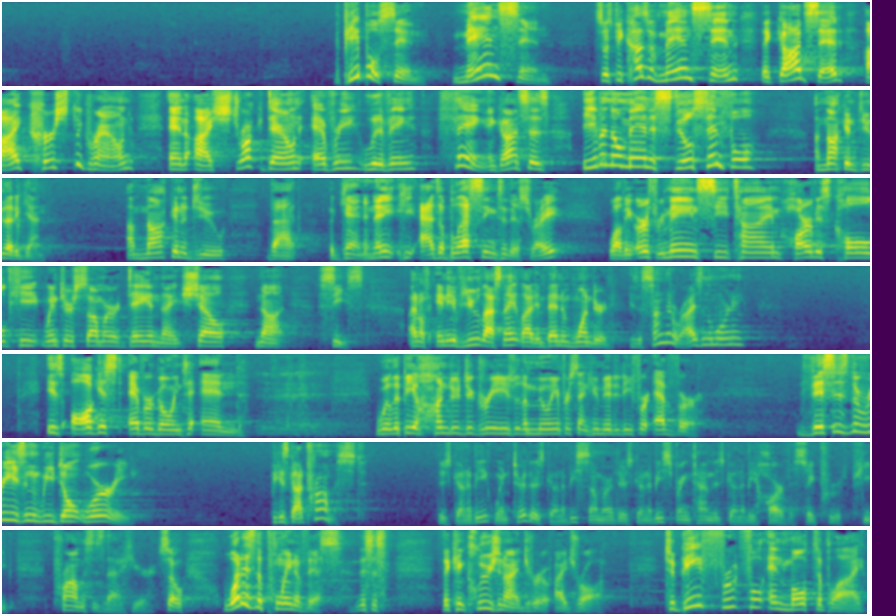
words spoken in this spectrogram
The people's sin, man's sin. So it's because of man's sin that God said, I cursed the ground and I struck down every living thing. And God says, even though man is still sinful, I'm not going to do that again. I'm not going to do that again. And then he, he adds a blessing to this, right? While the earth remains, seed time, harvest, cold, heat, winter, summer, day and night shall not cease. I don't know if any of you last night lied in bed and wondered, is the sun going to rise in the morning? Is August ever going to end? Will it be 100 degrees with a million percent humidity forever? This is the reason we don't worry. Because God promised. There's going to be winter, there's going to be summer, there's going to be springtime, there's going to be harvest. So he, promises that here. So, what is the point of this? This is the conclusion I, drew, I draw. To be fruitful and multiply,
